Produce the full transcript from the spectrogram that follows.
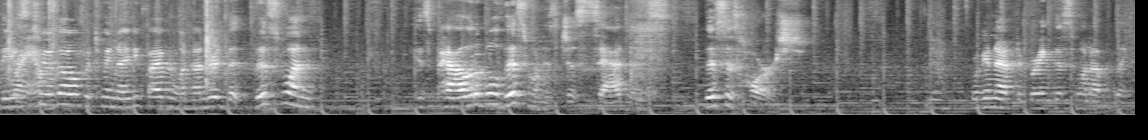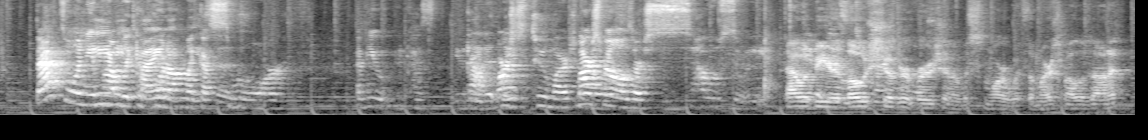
these gram. two though, between 95 and 100, that this one is palatable. This one is just sadness. This is harsh. We're gonna have to break this one up like That's one you probably could tiny put on like pieces. a s'more. Have you? Because you at marsh- two marshmallows. marshmallows are so sweet. That would be your low sugar version of a s'more with the marshmallows on it.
